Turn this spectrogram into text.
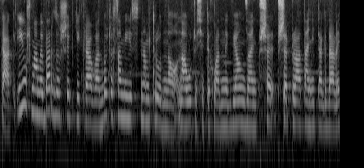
Tak, i już mamy bardzo szybki krawat, bo czasami jest nam trudno nauczyć się tych ładnych wiązań, prze, przeplatań i tak dalej.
